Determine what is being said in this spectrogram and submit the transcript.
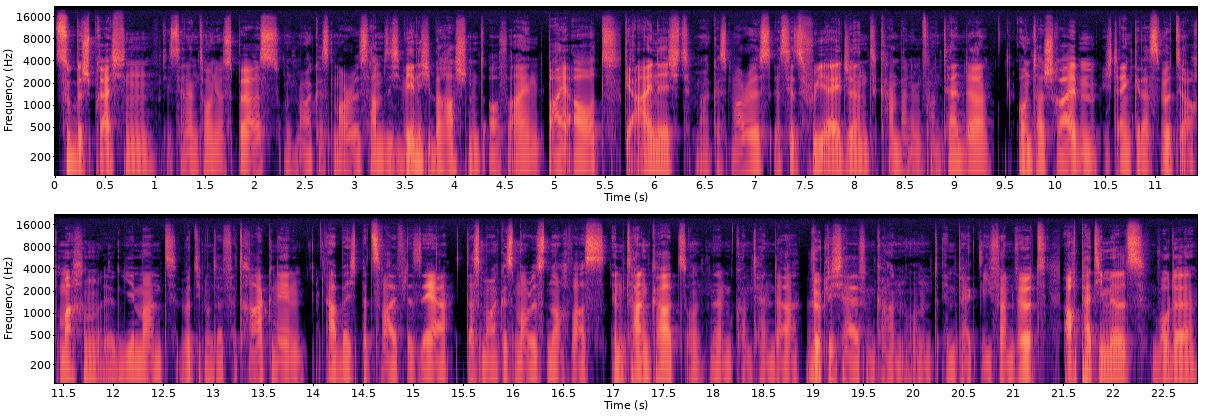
zu besprechen. Die San Antonio Spurs und Marcus Morris haben sich wenig überraschend auf ein Buyout geeinigt. Marcus Morris ist jetzt Free Agent, kann bei einem Contender unterschreiben. Ich denke, das wird er auch machen. Irgendjemand wird ihn unter Vertrag nehmen. Aber ich bezweifle sehr, dass Marcus Morris noch was im Tank hat und einem Contender wirklich helfen kann und Impact liefern wird. Auch Patty Mills wurde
